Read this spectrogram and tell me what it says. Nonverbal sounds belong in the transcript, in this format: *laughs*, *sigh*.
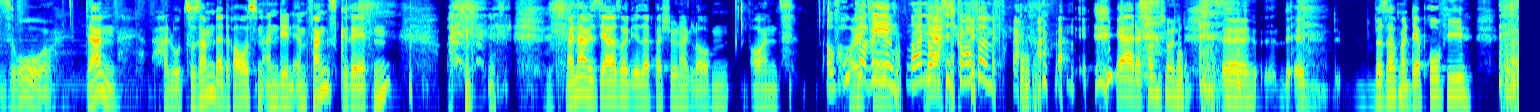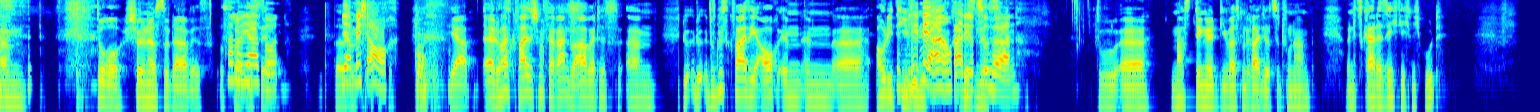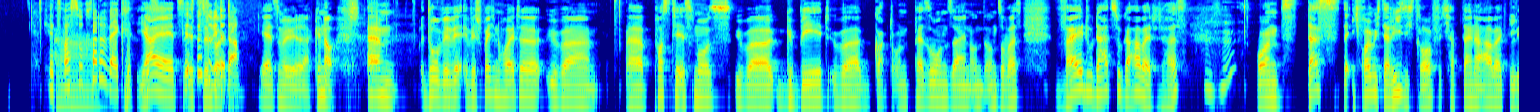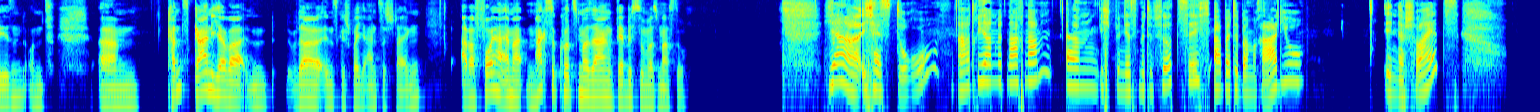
So, dann hallo zusammen da draußen an den Empfangsgeräten. *laughs* mein Name ist Jason und ihr seid bei Schöner Glauben und auf UKW 99,5. Ja. *laughs* ja, da kommt schon, äh, äh, was sagt man, der Profi. Ähm, Doro, schön, dass du da bist. Das Hallo Jason. Ja, mich auch. Ja, äh, du hast quasi schon verraten, du arbeitest, ähm, du, du, du bist quasi auch im, im äh, auditiven Im linearen Radio Business. zu hören. Du äh, machst Dinge, die was mit Radio zu tun haben. Und jetzt gerade sehe ich dich nicht gut. Jetzt warst ah. du gerade weg. Ja, ja, jetzt, jetzt, jetzt bist du wieder wir, da. Ja, jetzt sind wir wieder da. Genau. Ähm, do, wir, wir sprechen heute über äh, Posttheismus, über Gebet, über Gott und Person sein und, und sowas, weil du dazu gearbeitet hast. Mhm. Und das, ich freue mich da riesig drauf. Ich habe deine Arbeit gelesen und ähm, kann es gar nicht erwarten, da ins Gespräch einzusteigen. Aber vorher einmal, magst du kurz mal sagen, wer bist du und was machst du? Ja, ich heiße Doro, Adrian mit Nachnamen. Ähm, ich bin jetzt Mitte 40, arbeite beim Radio in der Schweiz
